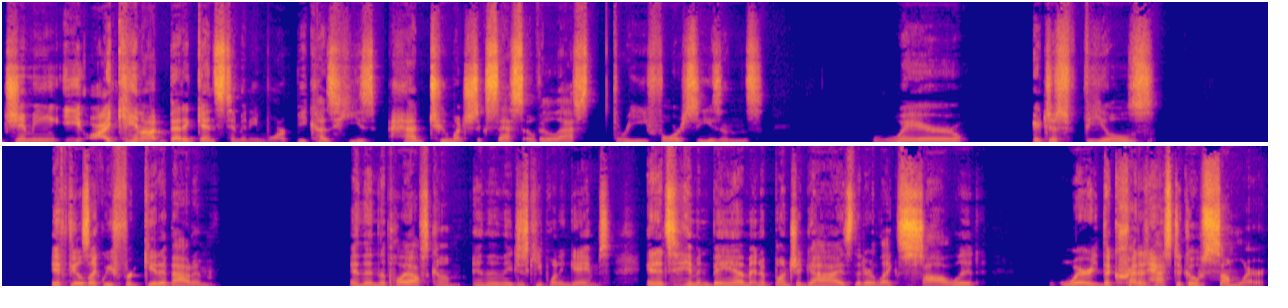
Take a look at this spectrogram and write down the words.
Jimmy, I cannot bet against him anymore because he's had too much success over the last 3 4 seasons where it just feels it feels like we forget about him. And then the playoffs come, and then they just keep winning games. And it's him and Bam and a bunch of guys that are like solid, where the credit has to go somewhere.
